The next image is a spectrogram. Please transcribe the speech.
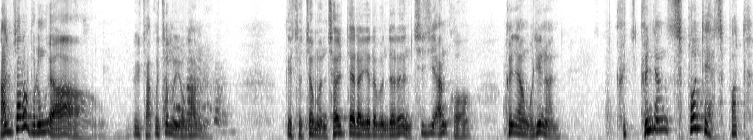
나좀 살아보는 거야. 자꾸 점을 요구하면. 그래서 점은 절대로 여러분들은 치지 않고 그냥 우리는 그, 그냥 스포트야 스포트.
